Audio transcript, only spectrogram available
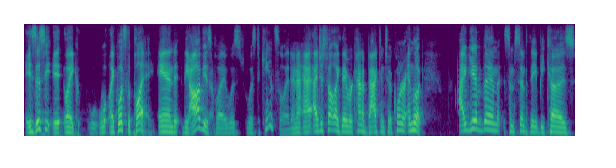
Is this it, like w- like what's the play? And the obvious yeah. play was was to cancel it, and I, I just felt like they were kind of backed into a corner. And look, I give them some sympathy because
